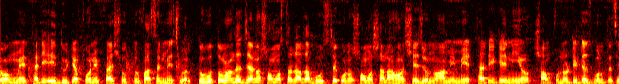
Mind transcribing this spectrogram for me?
এবং মেট থার্টি এই দুইটা ফোনই প্রায় সত্তর পার্সেন্ট ম্যাচুয়াল তবু তোমাদের যেন সমস্ত ডাটা বুঝতে কোনো সমস্যা না হয়, সেজন্য আমি মেট থার্টিকে নিয়েও সম্পূর্ণ ডিটেলস বলতেছি।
